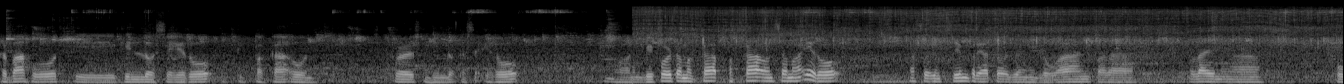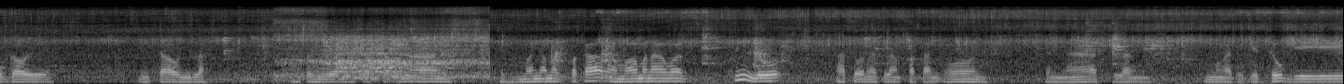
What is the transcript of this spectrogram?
trabaho ti hinlo sa iro tigpakaon. First hinlo ta sa iro Uh, before ta magpakaon sa mga iro aso siyempre ato yung hiluan para wala yung mga pugaw eh, yung tao nila. Ito hiluan sa kaunan eh, man na magpaka uh, man na maghinlo ato na silang pakanon. Kana silang mga dugi-dugi.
